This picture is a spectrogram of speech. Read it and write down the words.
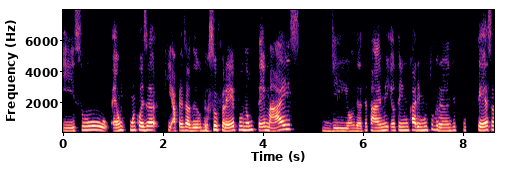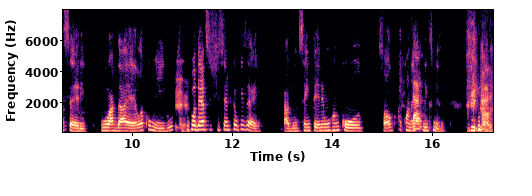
E isso é um- uma coisa que, apesar de eu, de eu sofrer por não ter mais de On the Other Time, eu tenho um carinho muito grande por ter essa série, por guardar ela comigo É. e poder assistir sempre que eu quiser, sabe? Sem ter nenhum rancor, só com a Netflix mesmo. Sim, cara.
